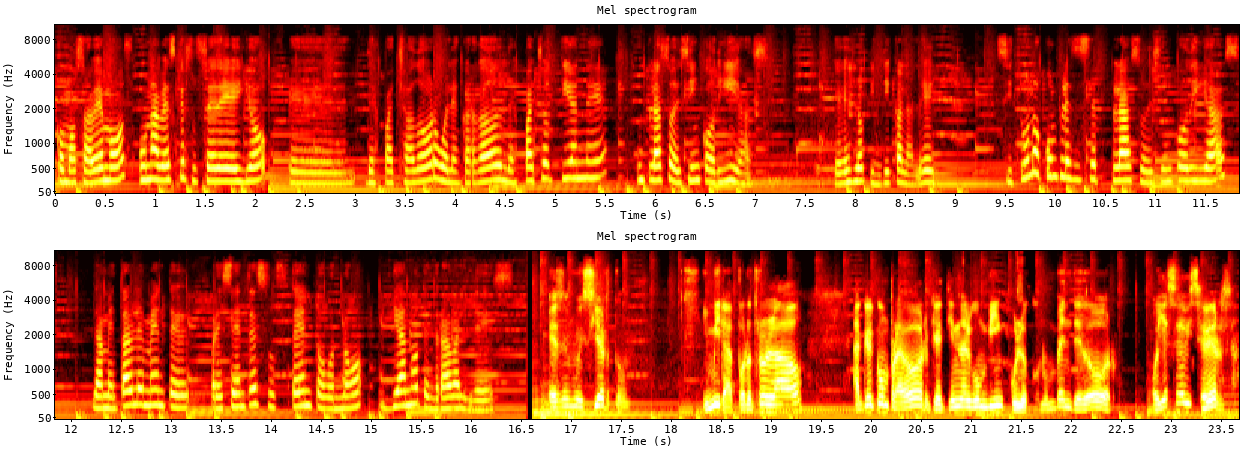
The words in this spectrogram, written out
como sabemos, una vez que sucede ello, el despachador o el encargado del despacho tiene un plazo de cinco días, que es lo que indica la ley. Si tú no cumples ese plazo de cinco días, lamentablemente, presente sustento o no, ya no tendrá validez. Eso es muy cierto. Y mira, por otro lado, aquel comprador que tiene algún vínculo con un vendedor, o ya sea viceversa,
